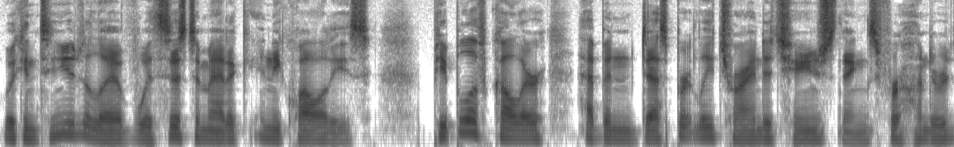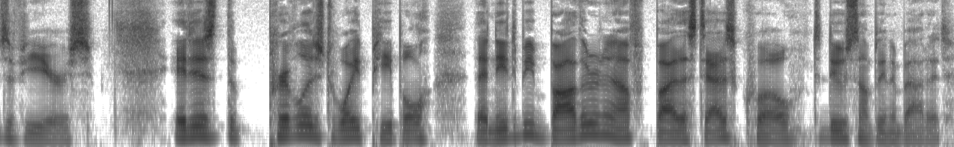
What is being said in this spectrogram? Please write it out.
we continue to live with systematic inequalities. People of color have been desperately trying to change things for hundreds of years. It is the privileged white people that need to be bothered enough by the status quo to do something about it.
